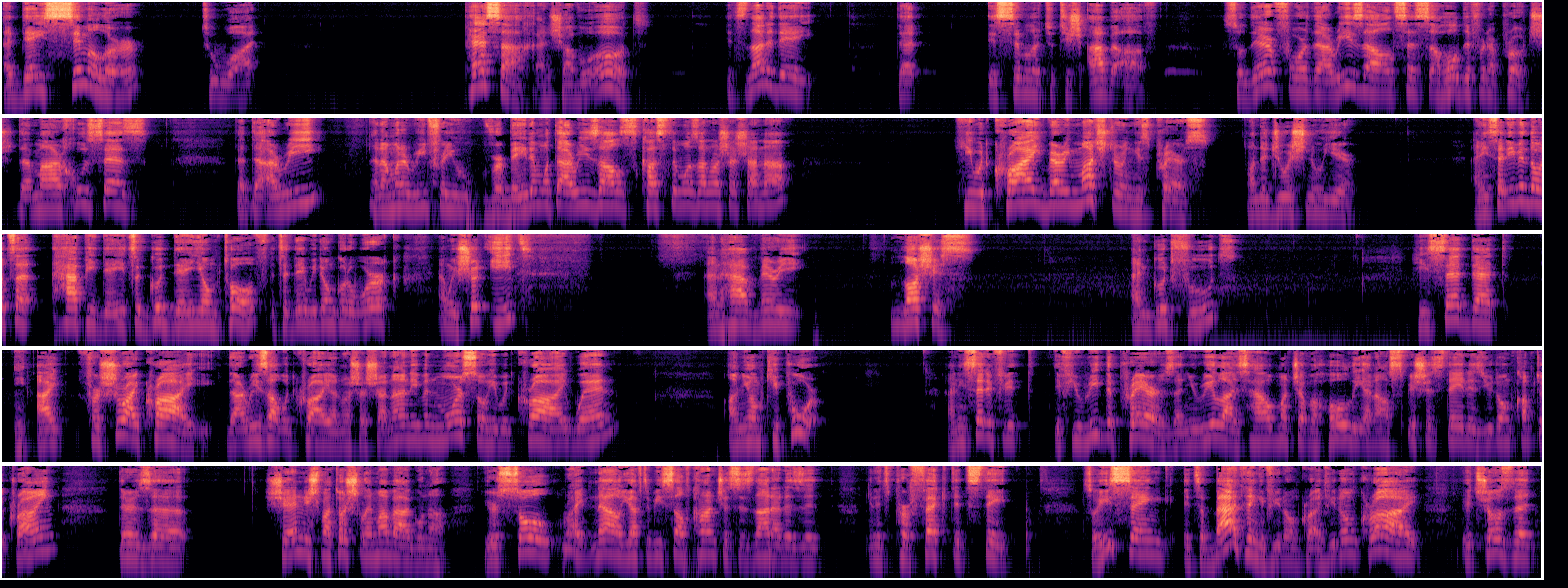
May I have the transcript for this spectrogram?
a day similar to what Pesach and Shavuot. It's not a day that is similar to Tisha B'Av. So therefore, the Arizal says a whole different approach. The Marchuz says that the Ari, and I'm going to read for you verbatim what the Arizal's custom was on Rosh Hashanah. He would cry very much during his prayers on the Jewish New Year. And he said, even though it's a happy day, it's a good day, Yom Tov, it's a day we don't go to work and we should eat and have very luscious and good foods. He said that I for sure I cry. The Arizal would cry on Rosh Hashanah, and even more so, he would cry when on Yom Kippur. And he said, if it if you read the prayers and you realize how much of a holy and auspicious day it is, you don't come to crying. There's a V'Aguna. Your soul right now, you have to be self-conscious, is not at as it in its perfected state. So he's saying it's a bad thing if you don't cry. If you don't cry, it shows that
